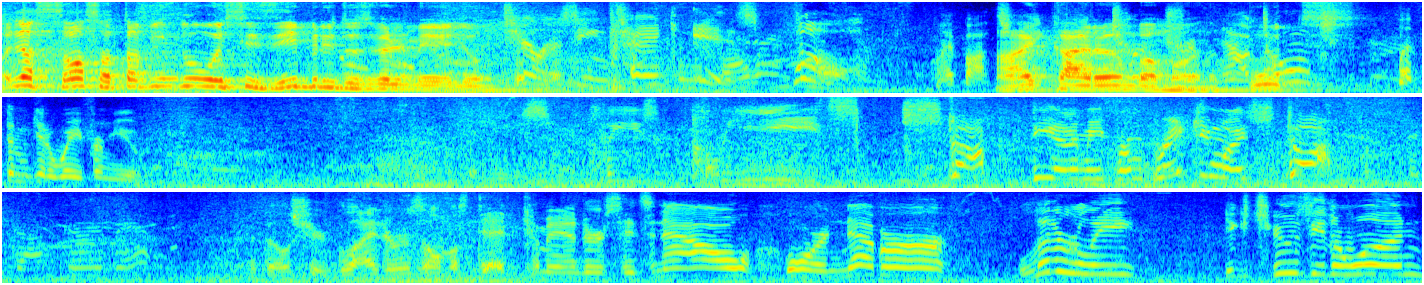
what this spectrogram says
Olha só, só tá vindo esses híbridos bots Ai, caramba, mano. Putz. please, please stop the enemy from breaking my stuff. Bellshear glider is almost dead, commanders. It's now or never. Literally, you can choose either one.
